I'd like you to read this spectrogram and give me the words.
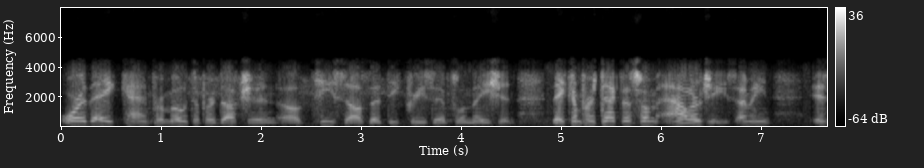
or they can promote the production of T cells that decrease inflammation. They can protect us from allergies. I mean, is,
